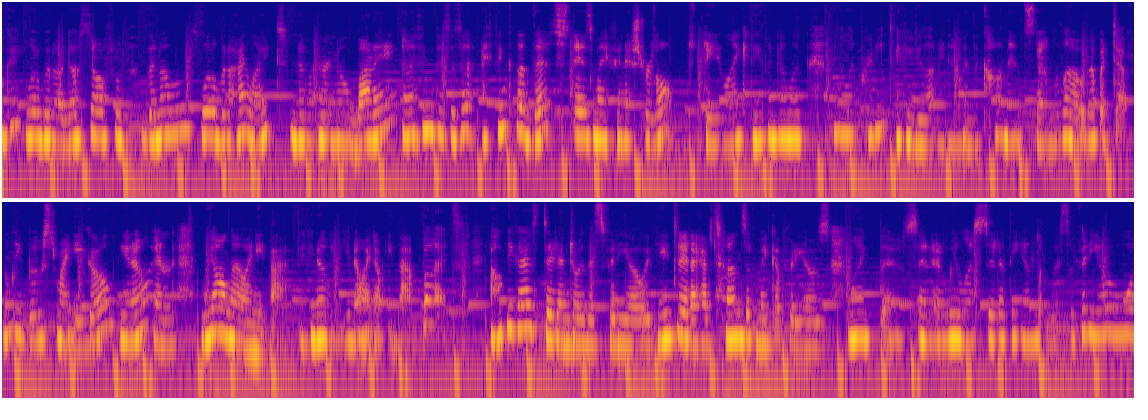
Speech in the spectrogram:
Okay, a little bit of dust off of the nose, a little bit of highlight. Never hurt nobody. And I think this is it. I think that this is my finished result. Do you like it? Do you think I look think I look pretty? If you do let me know in the comments down below. That would definitely boost my ego, you know? And we all know I need that. If you know me, you know I don't need that. But I hope you guys did enjoy this video. If you did, I have tons of makeup videos like this and it'll be listed at the end of this video.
